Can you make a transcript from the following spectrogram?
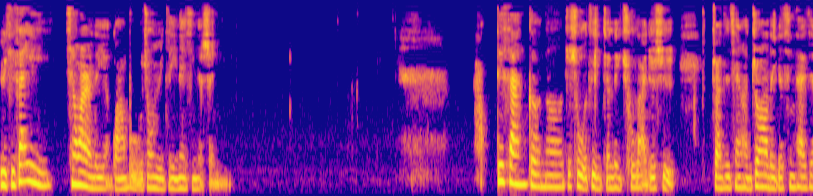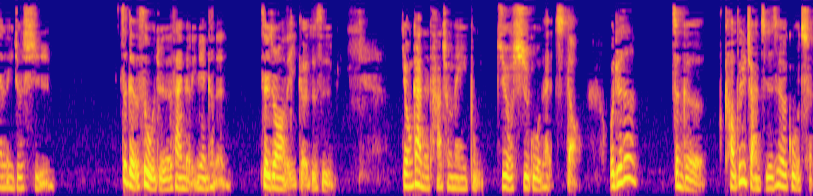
与其在意千万人的眼光，不如忠于自己内心的声音。第三个呢，就是我自己整理出来，就是转职前很重要的一个心态建立，就是这个是我觉得三个里面可能。最重要的一个就是勇敢的踏出那一步，只有试过才知道。我觉得整个考虑转职的这个过程，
